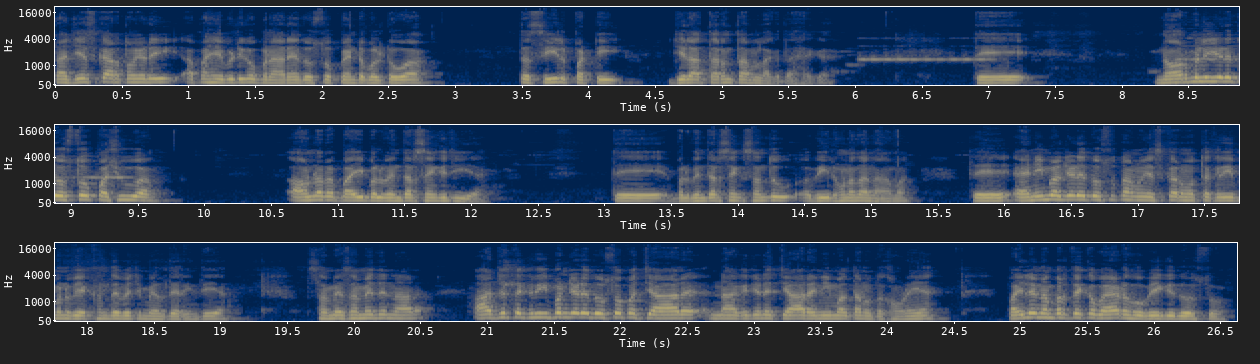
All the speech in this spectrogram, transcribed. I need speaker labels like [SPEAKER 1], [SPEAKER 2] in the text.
[SPEAKER 1] ਤਾਂ ਜਿਸ ਘਰ ਤੋਂ ਜਿਹੜੀ ਆਪਾਂ ਇਹ ਵੀਡੀਓ ਬਣਾ ਰਹੇ ਹਾਂ ਦੋਸਤੋ, ਪਿੰਡ ਬਲਟੋਆ, ਤਹਿਸੀਲ ਪੱਟੀ, ਜ਼ਿਲ੍ਹਾ ਤਰਨਤਾਰਨ ਲੱਗਦਾ ਹੈਗਾ। ਤੇ ਨਾਰਮਲੀ ਜਿਹੜੇ ਦੋਸਤੋ ਪਸ਼ੂ ਆ ਆਨਰ ਬਾਈ ਬਲਵਿੰਦਰ ਸਿੰਘ ਜੀ ਆ। ਤੇ ਬਲਵਿੰਦਰ ਸਿੰਘ ਸੰਧੂ ਵੀਰ ਉਹਨਾਂ ਦਾ ਨਾਮ ਆ। ਤੇ ਐਨੀਮਲ ਜਿਹੜੇ ਦੋਸਤੋ ਤੁਹਾਨੂੰ ਇਸ ਘਰੋਂ ਤਕਰੀਬਨ ਵੇਖਣ ਦੇ ਵਿੱਚ ਮਿਲਦੇ ਰਹਿੰਦੇ ਆ। ਸਮੇਂ-ਸਮੇਂ ਦੇ ਨਾਲ ਅੱਜ ਤਕਰੀਬਨ ਜਿਹੜੇ ਦੋਸਤੋ ਆਪਾਂ ਚਾਰ ਨਗ, ਜਿਹੜੇ ਚਾਰ ਐਨੀਮਲ ਤੁਹਾਨੂੰ ਦਿਖਾਉਣੇ ਆ। ਪਹਿਲੇ ਨੰਬਰ ਤੇ ਇੱਕ ਵੈੜ ਹੋਵੇਗੀ ਦੋਸਤੋ।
